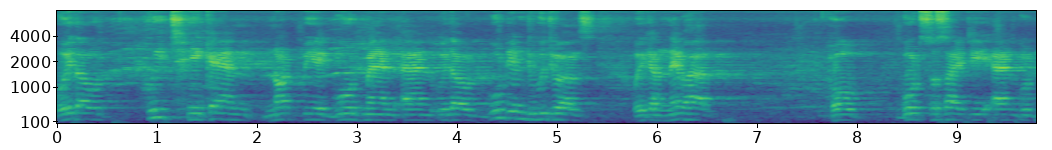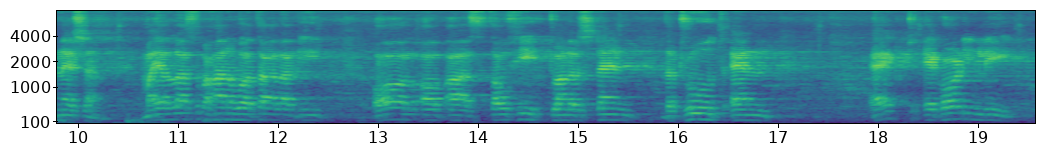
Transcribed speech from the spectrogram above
without which he can not be a good man and without good individuals we can never hope good society and good nation. May Allah subhanahu wa ta'ala give all of us tawfiq to understand the truth and act accordingly.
